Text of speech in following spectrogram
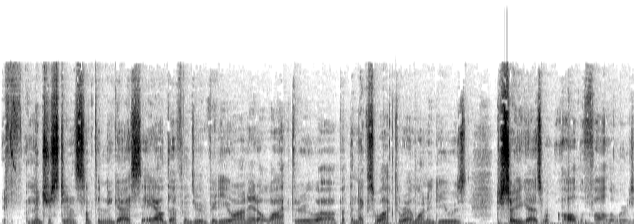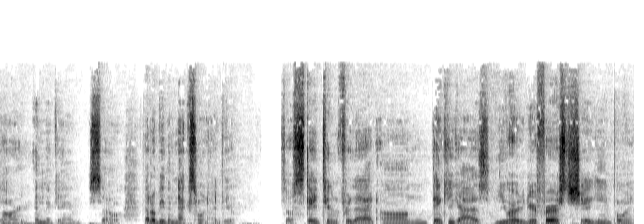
if I'm interested in something you guys say, I'll definitely do a video on it, a walkthrough. Uh, but the next walkthrough I want to do is to show you guys where all the followers are in the game. So that'll be the next one I do. So stay tuned for that. Um, thank you guys. You heard it here first. ShaggyInPoint.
